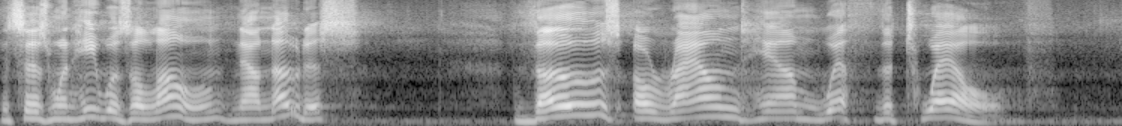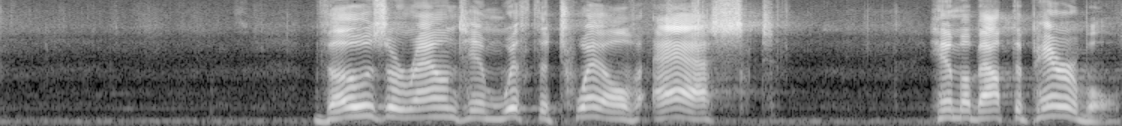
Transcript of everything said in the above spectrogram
it says, When he was alone, now notice, those around him with the twelve those around him with the twelve asked him about the parable.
